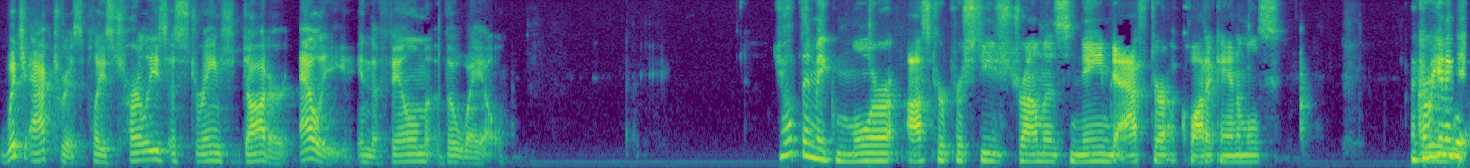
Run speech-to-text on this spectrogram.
which actress plays Charlie's estranged daughter, Ellie, in the film The Whale? You hope they make more Oscar prestige dramas named after aquatic animals. Like, are I we gonna get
